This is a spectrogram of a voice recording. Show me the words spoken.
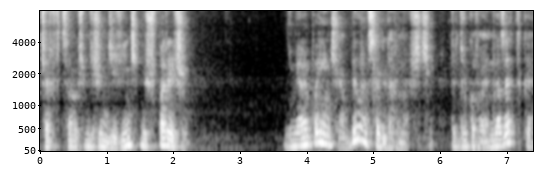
czerwca 1989 już w Paryżu. Nie miałem pojęcia. Byłem w Solidarności. Wydrukowałem gazetkę.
